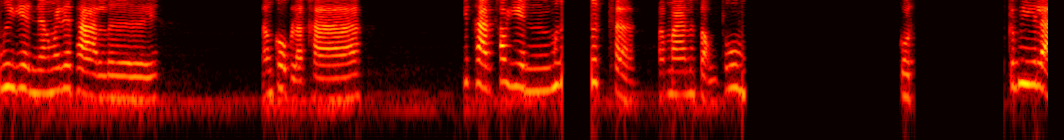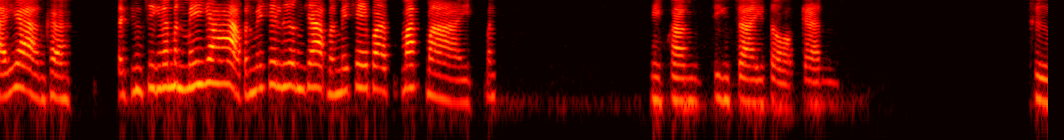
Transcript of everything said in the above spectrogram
มื้อเย็นยังไม่ได้ทานเลย น้องกบเหรอคะที่ทานข้าวเย็นมืดค่ะ ประมาณสองทุ่ม ก็มีหลายอย่างค่ะ แต่จริง ๆ แล้วมันไม่ยาก มันไม่ใช่เรื่องยาก มันไม่ใช่ว่ามากมาย มัน มีความจริงใจต่อกัน ถือ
